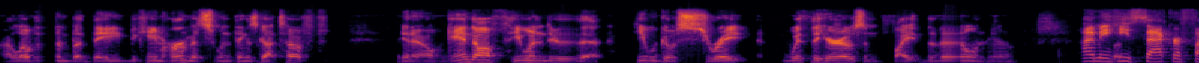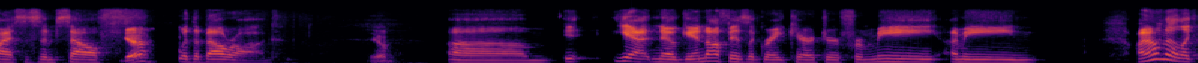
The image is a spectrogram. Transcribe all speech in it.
I love them, but they became hermits when things got tough. You know, Gandalf, he wouldn't do that. He would go straight with the heroes and fight the villain. You know. I mean, he sacrifices himself. Yeah. With the Balrog. Yep. Um. It, yeah. No. Gandalf is a great character for me. I mean, I don't know. Like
